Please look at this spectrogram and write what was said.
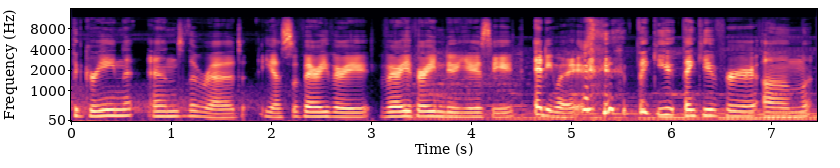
the green and the red. Yes, very, very, very, very New Year'sy. Anyway, thank you, thank you for um,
